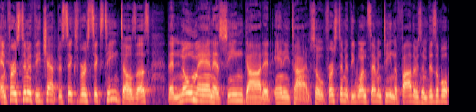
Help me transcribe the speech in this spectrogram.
And 1 Timothy chapter 6 verse 16 tells us that no man has seen God at any time. So 1 Timothy 1:17 the Father is invisible.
